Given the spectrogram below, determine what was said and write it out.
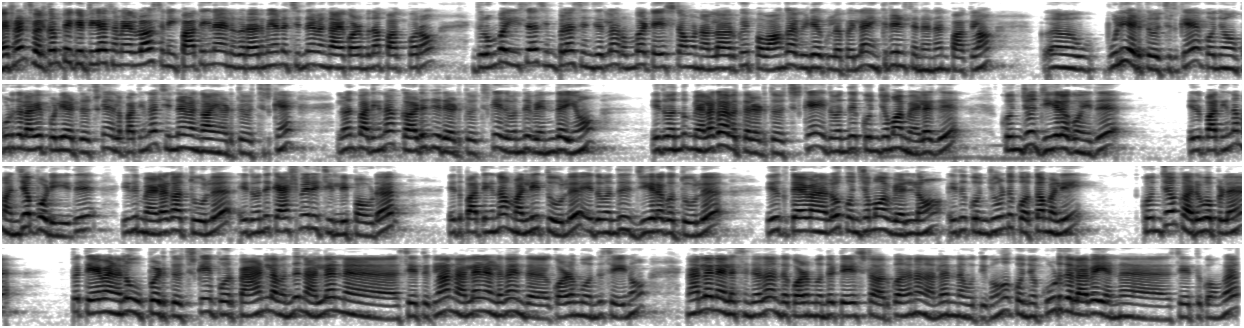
Hi friends welcome to Kittika சமையல் vlogs. இன்றைக்கி பார்த்தீங்கன்னா எனக்கு ஒரு அருமையான சின்ன வெங்காய குழம்பு தான் பார்க்க போகிறோம் இது ரொம்ப ஈஸியாக சிம்பிளாக செஞ்சிடலாம். ரொம்ப டேஸ்ட்டாகவும் நல்லாயிருக்கும் இப்போ வாங்க வீடியோக்குள்ளே போயிடலாம். இன்க்ரீடியன்ஸ் என்னென்னு பார்க்கலாம். புளி எடுத்து வச்சுருக்கேன். கொஞ்சம் கூடுதலாகவே புளி எடுத்து வச்சுருக்கேன். இதில் பார்த்தீங்கன்னா சின்ன வெங்காயம் எடுத்து வச்சுருக்கேன். இதில் வந்து பார்த்தீங்கன்னா கடுகு இது எடுத்து வச்சுருக்கேன். இது வந்து வெந்தயம். இது வந்து மிளகாய் வத்தல் எடுத்து வச்சுருக்கேன். இது வந்து கொஞ்சமாக மிளகு. கொஞ்சம் ஜீரகம் இது. இது பார்த்திங்கன்னா மஞ்சப்பொடி இது. இது மிளகாத்தூள். இது வந்து காஷ்மீரி சில்லி பவுடர். இது பார்த்திங்கன்னா மல்லித்தூள் இது வந்து ஜீரகத்தூள் இதுக்கு தேவையான அளவு கொஞ்சமாக வெல்லம் இது கொஞ்சோண்டு கொத்தமல்லி கொஞ்சம் கருவேப்பிலை இப்போ தேவையான அளவு உப்பு எடுத்து வச்சுருக்கேன். இப்போ ஒரு பேனில் வந்து நல்லெண்ணெய் சேர்த்துக்கலாம். நல்லெண்ணெயில் தான் இந்த குழம்பு வந்து செய்யணும். நல்லெண்ணெயில் செஞ்சால் தான் அந்த குழம்பு வந்து டேஸ்ட்டாக இருக்கும். அதனால் நல்லெண்ணெய் ஊற்றிக்கோங்க கொஞ்சம் கூடுதலாகவே எண்ணெய் சேர்த்துக்கோங்க.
